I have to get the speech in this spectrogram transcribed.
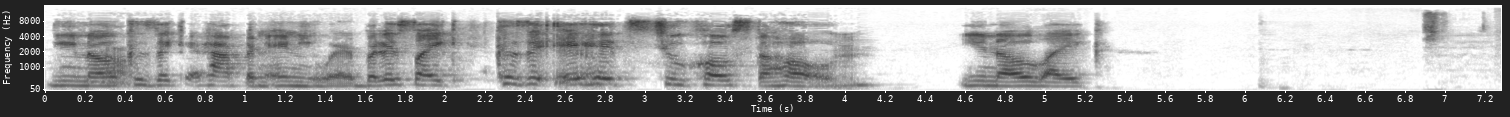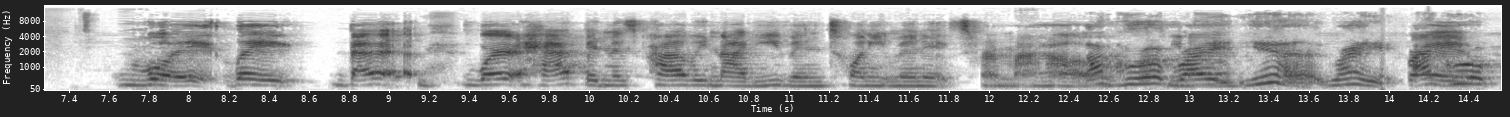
you know, because it could happen anywhere. But it's like, because it, it hits too close to home, you know, like what like that where it happened is probably not even 20 minutes from my house. I grew up right, know? yeah, right. right. I grew up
